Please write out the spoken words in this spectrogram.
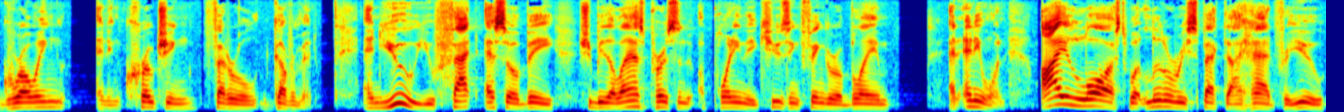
growing and encroaching federal government. And you, you fat SOB, should be the last person pointing the accusing finger of blame at anyone. I lost what little respect I had for you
